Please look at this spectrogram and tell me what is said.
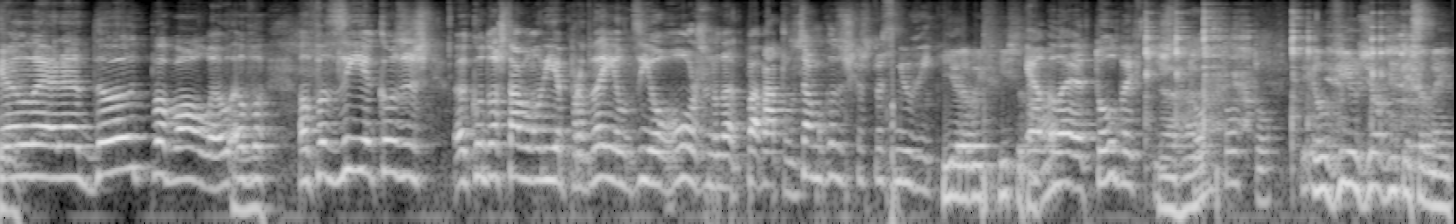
Ele era doido para a bola. Ele, ele- ele fazia coisas. Eh, Quando eles estavam ali a perder, ele dizia horrores na- para, a televisão, coisas que as pessoas tinham ouvido. E era benfiquista também. ele era todo bem Aham. todo, todo, todo. Ele via os jogos intensamente.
